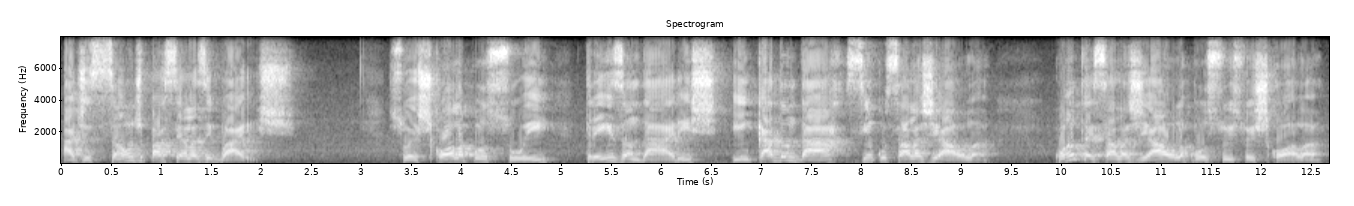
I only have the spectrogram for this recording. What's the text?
adição de parcelas iguais. Sua escola possui três andares e em cada andar cinco salas de aula. Quantas salas de aula possui sua escola?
